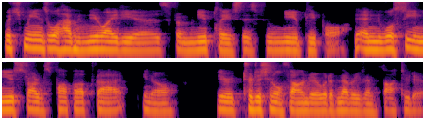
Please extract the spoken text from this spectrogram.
which means we'll have new ideas from new places, from new people. And we'll see new startups pop up that, you know, your traditional founder would have never even thought to do.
